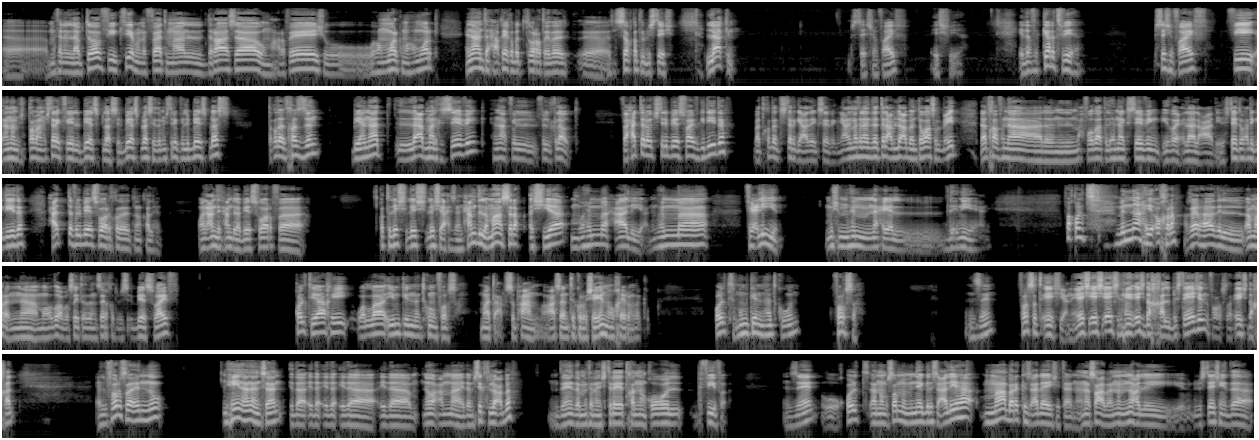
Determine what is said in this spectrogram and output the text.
آه، مثلا اللابتوب فيه كثير ملفات مع الدراسة وما أعرف إيش و homework ما homework هنا أنت حقيقة بتتورط إذا سرقت البلاي ستيشن. لكن PlayStation 5 إيش فيها؟ إذا فكرت فيها PlayStation 5 في أنا طبعا مشترك في ال PS Plus. ال PS Plus إذا مشترك في ال PS Plus تقدر تخزن بيانات اللعب مالك ال saving هناك في ال في ال cloud. فحتى لو تشتري PS 5 جديدة بتقدر تسترجع عليك saving يعني مثلا إذا تلعب لعبة أنت واصل بعيد لا تخاف إن المحفوظات اللي هناك ال saving يضيع. لا لا عادي. إذا اشتريت واحدة جديدة حتى في ال PS 4 تقدر تنقلها. وأنا عندي الحمد لله PS 4 ف قلت ليش ليش ليش أحسن؟ الحمد لله ما سرق أشياء مهمة حاليا يعني مهمة فعليا. مش مهم من الناحيه الذهنية يعني. فقلت من ناحية أخرى غير هذا الأمر انه موضوع بسيط إذا سرقت PS 5 قلت يا أخي والله يمكن ان تكون فرصة ما تعرف سبحان الله عسى أن تكرهوا شيئا هو خير لكم. قلت ممكن إنها تكون فرصة. زين فرصة إيش يعني؟ إيش إيش إيش الحين؟ إيش دخل ال PlayStation؟ فرصة. إيش دخل؟ الفرصة إنه الحين أنا إنسان إذا إذا إذا إذا إذا نوعا ما إذا مسكت لعبة زين إذا مثلا اشتريت خلينا نقول فيفا. زين وقلت أنا مصمم إني أجلس عليها ما بركز على أي شيء ثاني. أنا صعب أنا من النوع اللي ال PlayStation إذا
